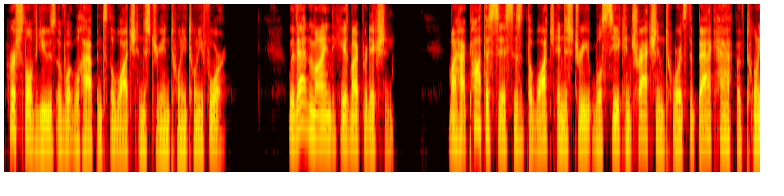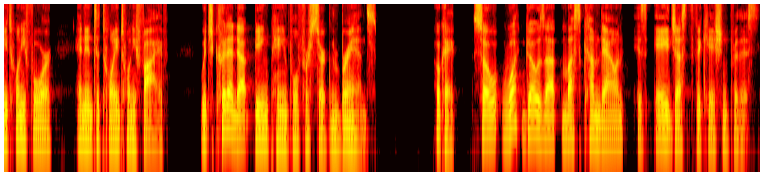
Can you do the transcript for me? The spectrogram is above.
personal views of what will happen to the watch industry in 2024. With that in mind, here's my prediction. My hypothesis is that the watch industry will see a contraction towards the back half of 2024 and into 2025, which could end up being painful for certain brands. Okay, so what goes up must come down is a justification for this.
